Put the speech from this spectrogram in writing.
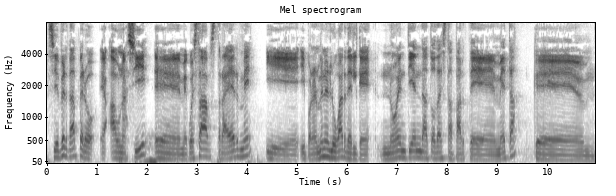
Sí, es verdad, pero eh, aún así eh, me cuesta abstraerme y ponerme en el lugar del que no entienda toda esta parte meta que,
